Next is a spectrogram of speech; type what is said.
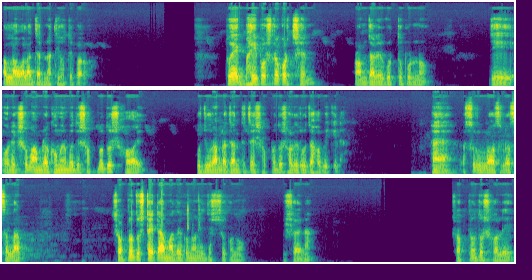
আল্লাহওয়ালা জান্নাতি হতে পারো। তো এক ভাই প্রশ্ন করছেন, রমজানের গুরুত্বপূর্ণ যে অনেক সময় আমরা ঘুমের মধ্যে স্বপ্নদোষ হয়। হুজুর, আমরা জানতে চাই স্বপ্নদোষ হলে রোজা হবে কিনা। হ্যাঁ রসুল্লাহ সাল্লাহ সাল্লাম স্বপ্নদোষটা এটা আমাদের কোনো নিজস্ব কোনো বিষয় না। স্বপ্নদোষ হলে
